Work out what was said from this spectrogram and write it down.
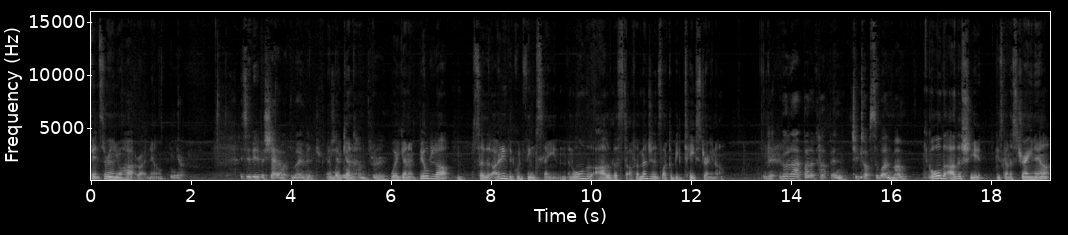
fence around your heart right now. Yeah. It's a bit of a shadow at the moment, And we're gonna- come through. We're gonna build it up so that only the good things stay in, and all the other stuff. Imagine it's like a big tea strainer. Yeah, Good night, Buttercup, and Tip Top's the one, Mum. All the other shit is gonna strain out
